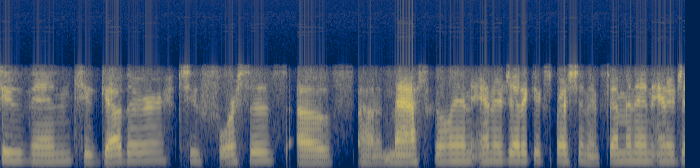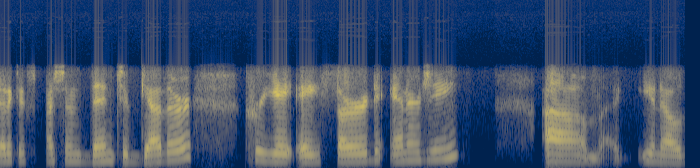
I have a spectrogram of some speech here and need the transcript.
two then together, two forces of uh, masculine energetic expression and feminine energetic expression, then together create a third energy. Um, you know,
